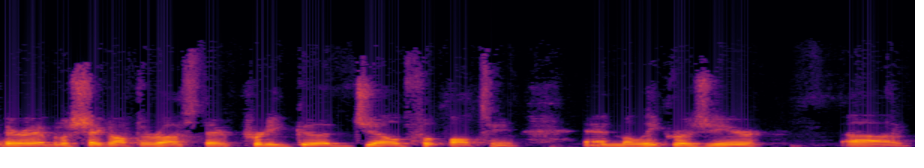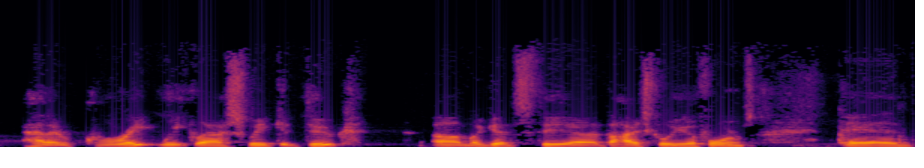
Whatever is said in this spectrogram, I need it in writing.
they're able to shake off the rust. They're a pretty good gelled football team, and Malik Rosier uh, had a great week last week at Duke um, against the uh, the high school uniforms, and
